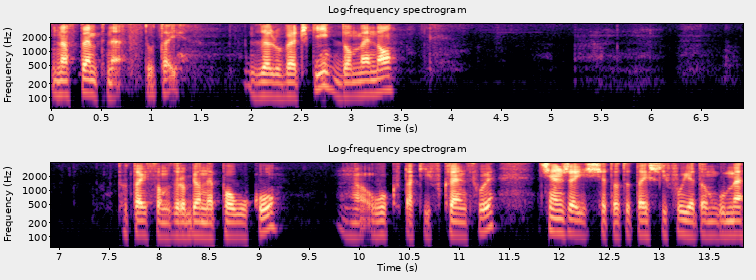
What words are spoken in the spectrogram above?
Następne tutaj zelóweczki do Meno. Tutaj są zrobione po łuku. No, Łuk taki wklęsły. Ciężej się to tutaj szlifuje tą gumę,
